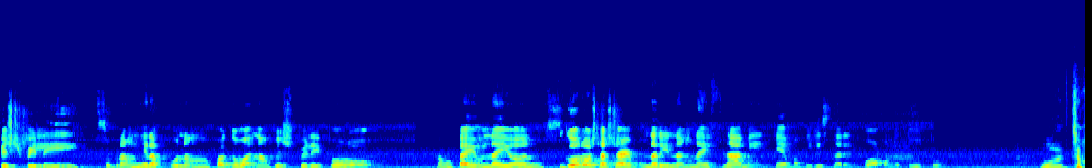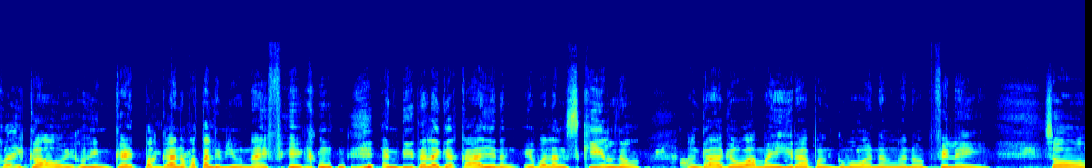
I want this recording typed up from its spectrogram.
fish fillet, sobrang hirap po ng paggawa ng fish fillet pero nung time na yon siguro sa sharp na rin ng knife namin, kaya mabilis na rin po ako natuto. Oh, tsaka ikaw, eh, kung kahit pag gaano katalim yung knife, eh, kung hindi talaga kaya ng eh, walang skill, no? Ang gagawa, may hirapang gumawa ng ano, fillet. So,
